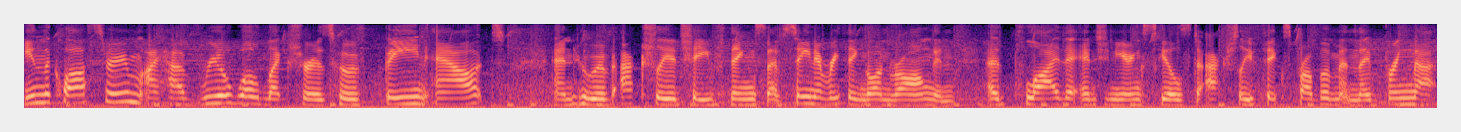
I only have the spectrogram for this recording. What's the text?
in the classroom, I have real world lecturers who have been out and who have actually achieved things. They've seen everything gone wrong and apply their engineering skills to actually fix problem and they bring that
